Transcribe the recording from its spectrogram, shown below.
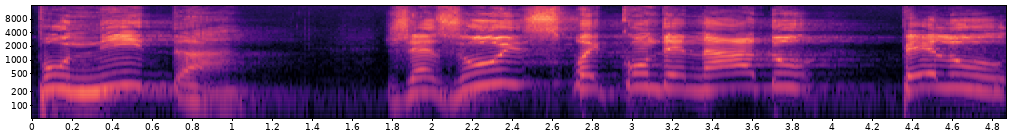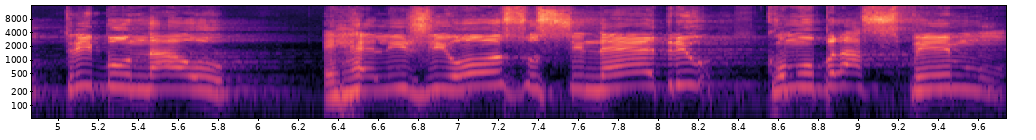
punida. Jesus foi condenado pelo tribunal religioso sinédrio como blasfemo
